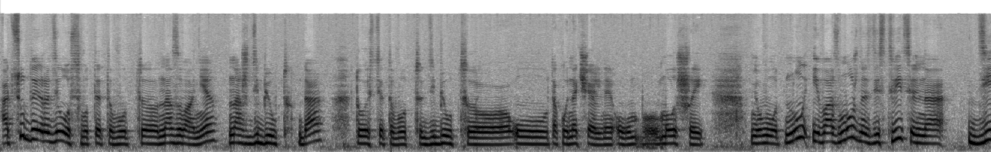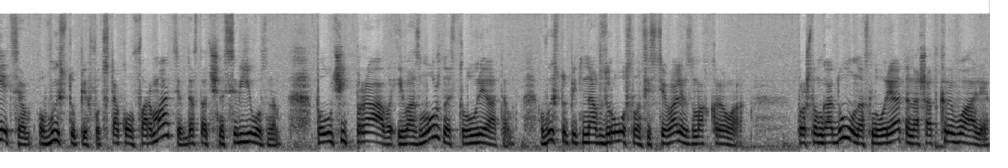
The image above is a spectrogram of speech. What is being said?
Отсюда и родилось вот это вот э, название, наш дебют, да, то есть это вот дебют э, у такой начальный у малышей. Вот. Ну и возможность действительно детям, выступив вот в таком формате, в достаточно серьезном, получить право и возможность лауреатам выступить на взрослом фестивале «Взмах крыла». В прошлом году у нас лауреаты наши открывали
